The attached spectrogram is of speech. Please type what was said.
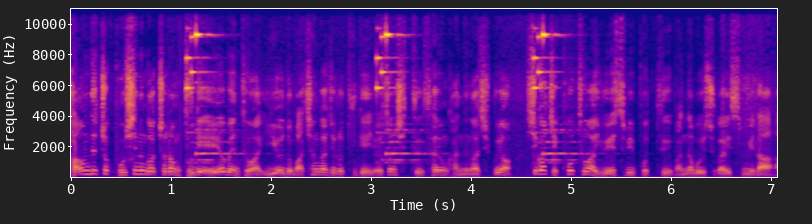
가운데 쪽 보시는 것처럼 두 개 에어벤트와 2열도 마찬가지로 두 개의 열선 시트 사용 가능하시고요. 시가책 포트와 USB 포트 만나볼 수가 있습니다.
